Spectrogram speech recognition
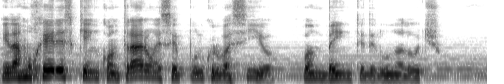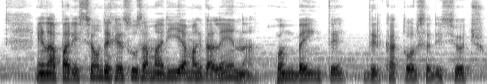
en las mujeres que encontraron el sepulcro vacío, Juan 20 del 1 al 8, en la aparición de Jesús a María Magdalena, Juan 20 del 14 al 18,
